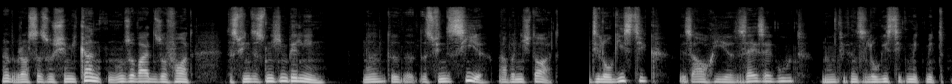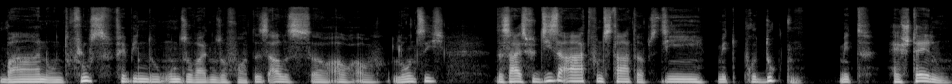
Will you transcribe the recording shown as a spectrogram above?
Ne, du brauchst also Chemikanten und so weiter und so fort. Das findest du nicht in Berlin. Ne, das findest du hier, aber nicht dort. Die Logistik ist auch hier sehr, sehr gut. Ne? Die ganze Logistik mit, mit Bahn und Flussverbindung und so weiter und so fort. Das ist alles auch, auch, auch lohnt sich. Das heißt, für diese Art von Startups, die mit Produkten, mit Herstellen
